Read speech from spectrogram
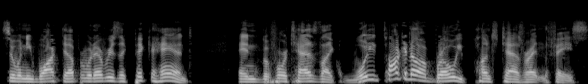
So when he walked up or whatever he's like pick a hand. And before taz like what are you talking about bro? He punched taz right in the face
